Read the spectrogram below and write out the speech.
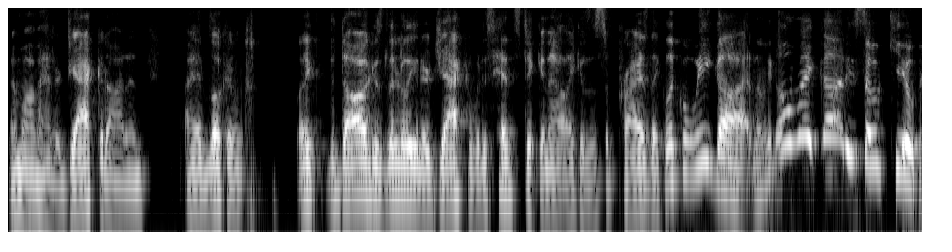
my mom had her jacket on and i look and like the dog is literally in her jacket with his head sticking out like as a surprise like look what we got and i'm like oh my god he's so cute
